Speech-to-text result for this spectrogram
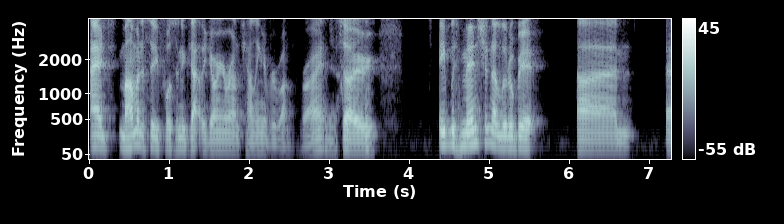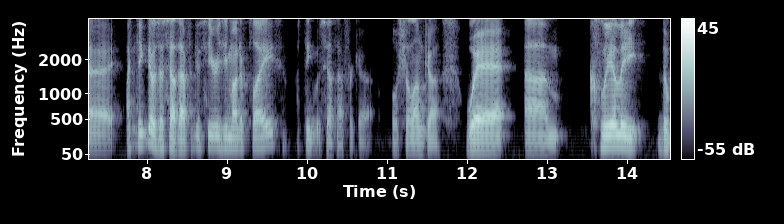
and Mohammad Asif wasn't exactly going around telling everyone, right? Yeah. So, it was mentioned a little bit. Um, uh, I think there was a South Africa series he might have played. I think it was South Africa or Sri Lanka, where um, clearly the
